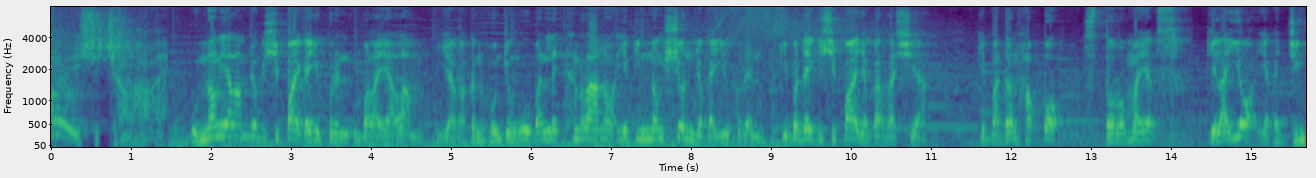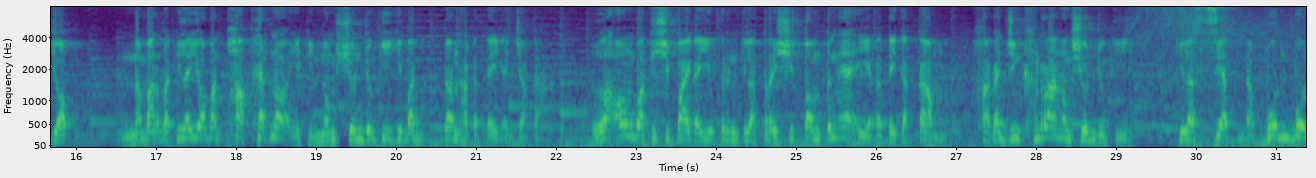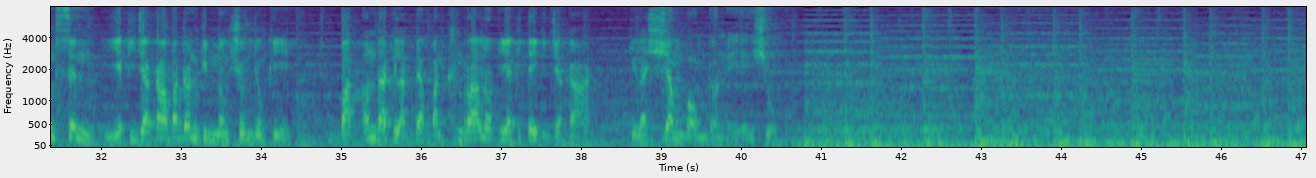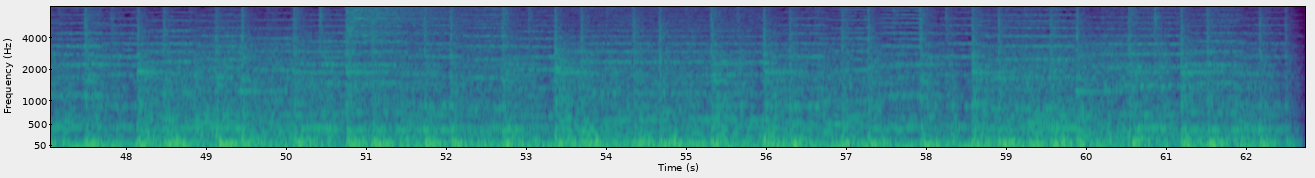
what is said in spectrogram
Alice Shanghai. Unang yalam jo kisipai ka Ukraine ubala yalam. Ya ka kan hunjung uban let kan rano ya kinong shun jo ka Ukraine. Ki badai kisipai jo ka Russia. Ki badon hapo Storomayex. Kilayo ya ka jingjob. Nambar ba kilayo ban pa petno ya kinong shun jong ki ki badon hakatei ka jaka. Laong ba kisipai ka Ukraine kila trai shitom teng e ya ka tei ka kam. Haka jing kan ranong shun jong ki kila siap da bun bun sin ye ki jaka badon ki nong shun jong ki. Bat onda kila daban khnralot ye ki te jaka. Kila shambom don e e shu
